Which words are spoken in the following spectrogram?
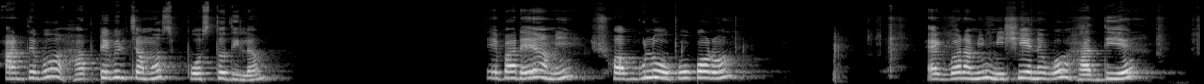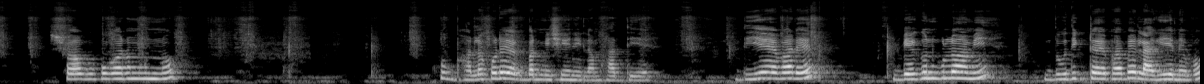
আর দেব হাফ টেবিল চামচ পোস্ত দিলাম। এবারে আমি সবগুলো উপকরণ একবার আমি মিশিয়ে নেব হাত দিয়ে। সব উপকরণগুলো খুব ভালো করে একবার মিশিয়ে নিলাম হাত দিয়ে। দিয়ে এবারে বেগুনগুলো আমি দুদিকটা এভাবে লাগিয়ে নেব।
